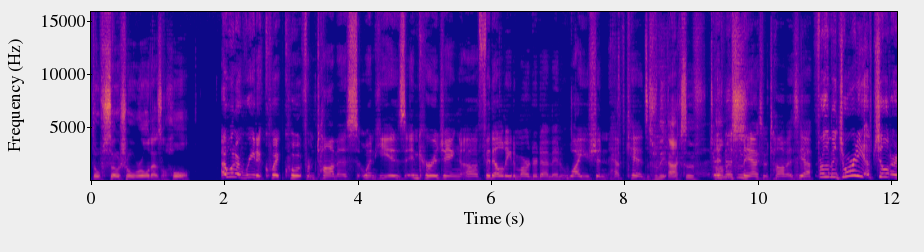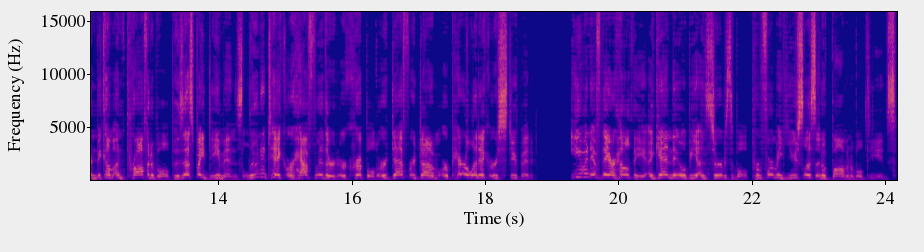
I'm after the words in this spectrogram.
the social world as a whole. I want to read a quick quote from Thomas when he is encouraging uh, fidelity to martyrdom and why you shouldn't have kids. This from the Acts of Thomas? This from the Acts of Thomas, yeah. yeah. For the majority of children become unprofitable, possessed by demons, lunatic or half withered or crippled or deaf or dumb or paralytic or stupid. Even if they are healthy, again they will be unserviceable, performing useless and abominable deeds.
